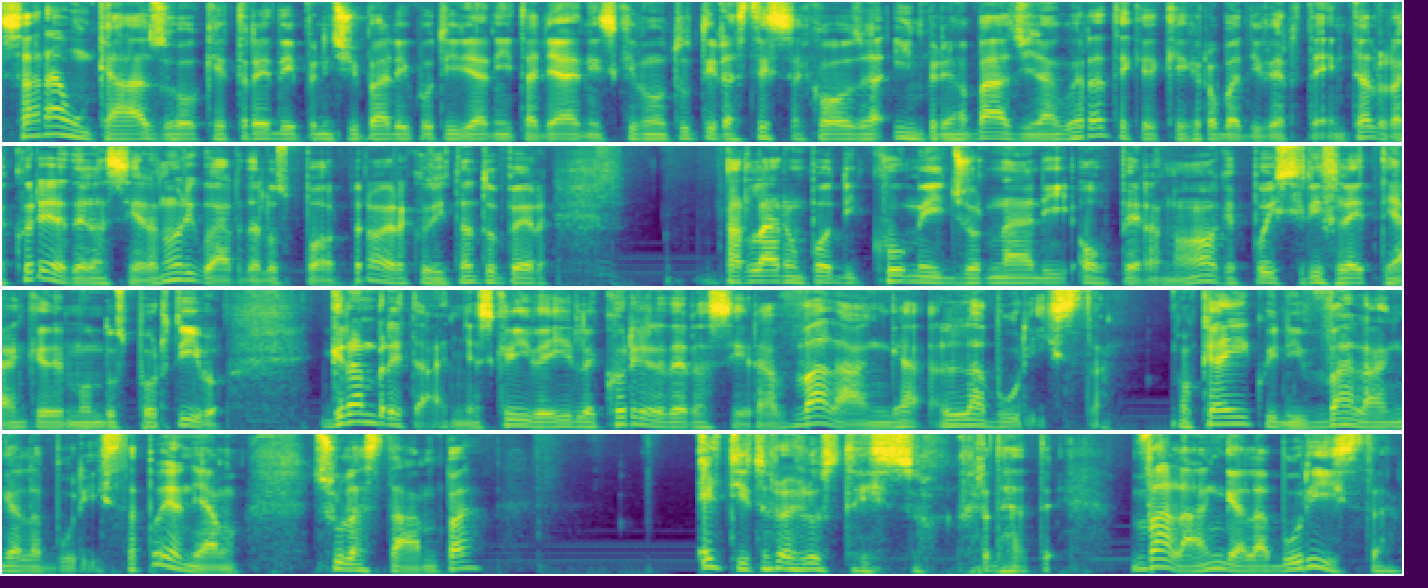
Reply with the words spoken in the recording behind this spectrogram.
Sarà un caso che tre dei principali quotidiani italiani scrivono tutti la stessa cosa in prima pagina? Guardate che, che roba divertente. Allora, Corriere della Sera non riguarda lo sport, però era così, tanto per parlare un po' di come i giornali operano, no? che poi si riflette anche nel mondo sportivo. Gran Bretagna, scrive il Corriere della Sera, Valanga laburista. Ok? Quindi Valanga laburista. Poi andiamo sulla stampa e il titolo è lo stesso, guardate, Valanga laburista.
